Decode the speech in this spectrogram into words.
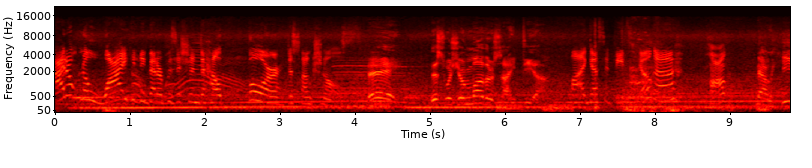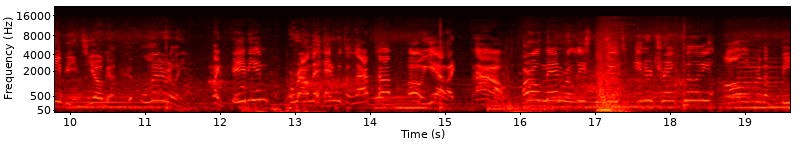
I don't know why he'd be better positioned to help four dysfunctionals. Hey, this was your mother's idea. Well, I guess it beats yoga. Huh? Now he beats yoga. Literally. Like Fabian? Around the head with the laptop? Oh yeah, like pow! Our old man released the dude's inner tranquility all over the bean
